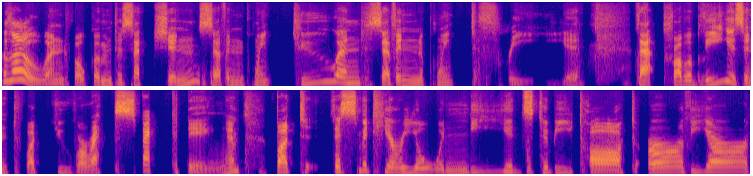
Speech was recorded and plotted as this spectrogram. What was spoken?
Hello and welcome to section 7.2 and 7.3. That probably isn't what you were expecting, but this material needs to be taught earlier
